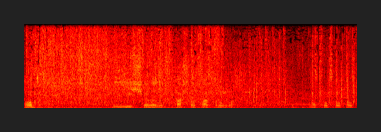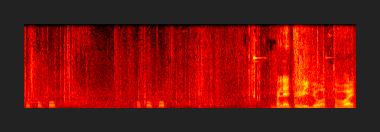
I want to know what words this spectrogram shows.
Оп. И еще разок пошел по кругу. Оп-оп-оп-оп-оп-оп. Оп-оп-оп. Блять, увидела, тварь.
